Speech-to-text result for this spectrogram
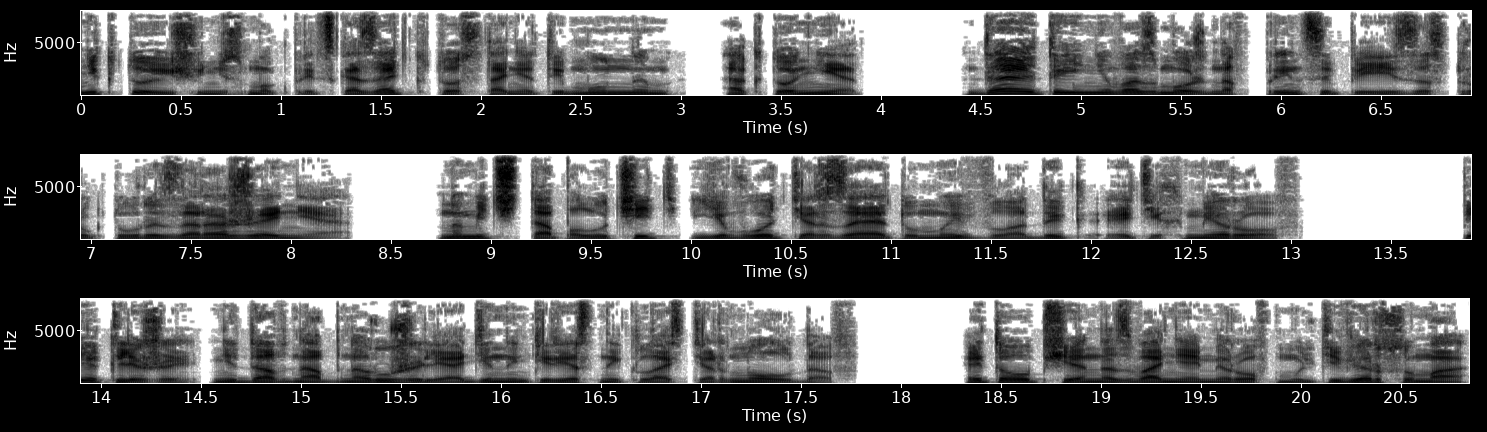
Никто еще не смог предсказать, кто станет иммунным, а кто нет. Да, это и невозможно в принципе из-за структуры заражения но мечта получить его терзает умы владык этих миров. В пекле же недавно обнаружили один интересный кластер нолдов. Это общее название миров мультиверсума,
